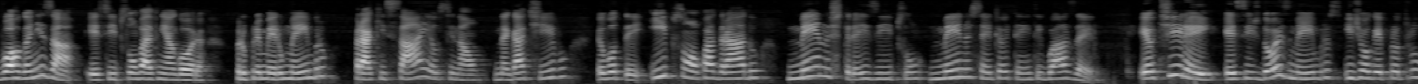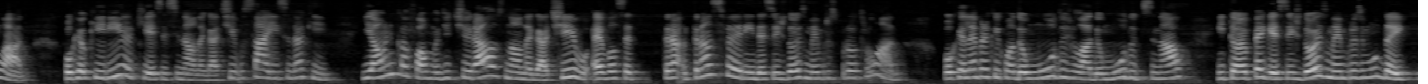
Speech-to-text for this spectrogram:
Vou organizar. Esse y vai vir agora para o primeiro membro, para que saia o sinal negativo, eu vou ter y ao quadrado menos 3y menos 180 igual a zero. Eu tirei esses dois membros e joguei para o outro lado, porque eu queria que esse sinal negativo saísse daqui. E a única forma de tirar o sinal negativo é você tra transferindo esses dois membros para o outro lado. Porque lembra que quando eu mudo de lado, eu mudo de sinal? Então, eu peguei esses dois membros e mudei.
